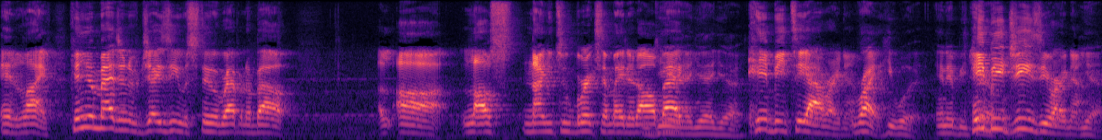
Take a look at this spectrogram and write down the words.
in life. Can you imagine if Jay Z was still rapping about uh lost 92 bricks and made it all Yeah, back? yeah, yeah. Yeah. He'd be T.I. right now. Right, he would, and it'd be. He'd be Jeezy right now. Yeah,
